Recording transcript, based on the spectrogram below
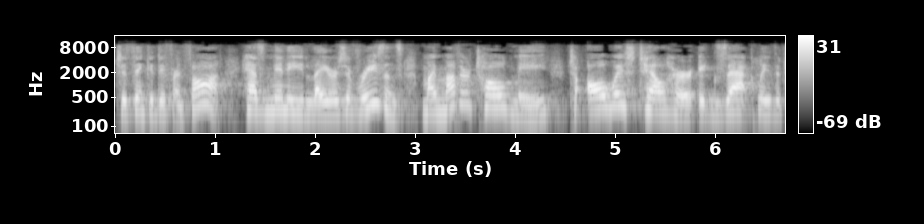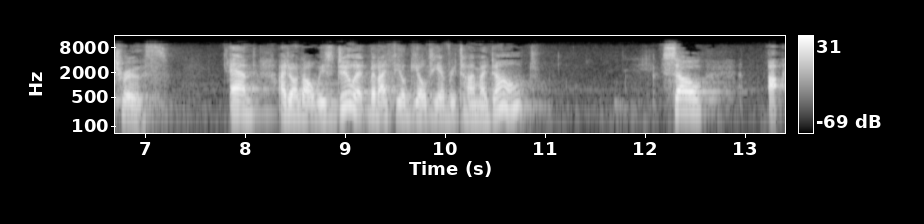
to think a different thought has many layers of reasons. My mother told me to always tell her exactly the truth. And I don't always do it, but I feel guilty every time I don't. So I,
